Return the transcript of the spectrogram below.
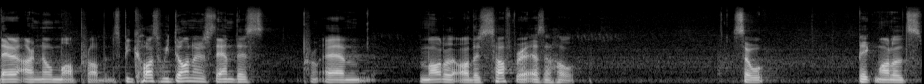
there are no more problems because we don't understand this um, model or the software as a whole. So, big models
